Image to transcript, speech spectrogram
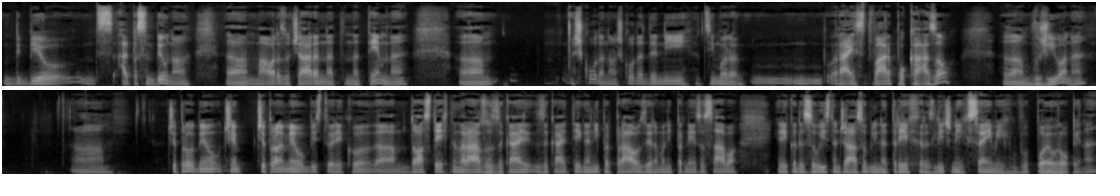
bi bil, ali pa sem bil, no, uh, malo razočaran nad, nad tem. Um, škoda, no, škoda, da ni, recimo, raj stvar pokazal um, v živo. Um, čeprav, je imel, če, čeprav je imel v bistvu rekel, um, dosti tehten razlog, zakaj, zakaj tega ni pripravil, oziroma ni prinesel sabo, je rekel, da so v istem času bili na treh različnih sejmih v, po Evropi. Ne?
